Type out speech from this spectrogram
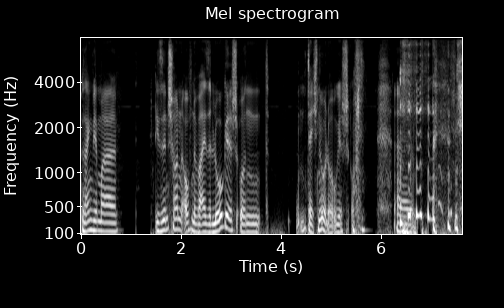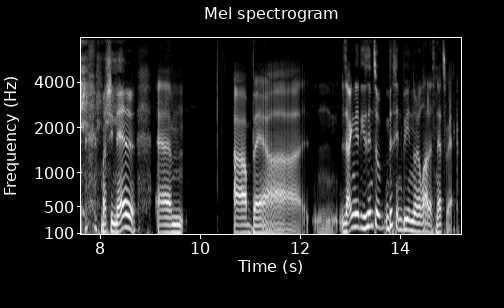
sagen wir mal, die sind schon auf eine Weise logisch und technologisch und äh, maschinell. Ähm, aber sagen wir, die sind so ein bisschen wie ein neurales Netzwerk.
